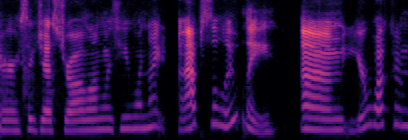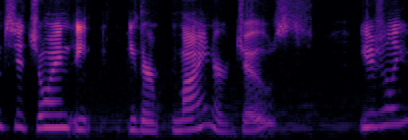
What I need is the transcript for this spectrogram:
Or suggest draw along with you one night? Absolutely. Um, you're welcome to join e- either mine or Joe's. Usually,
